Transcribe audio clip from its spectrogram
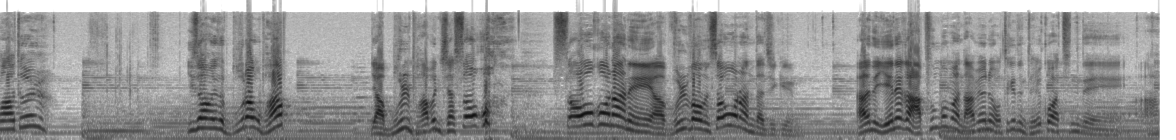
파들? 이 상황에서 물하고 밥? 야 물 밥은 진짜 썩어 썩어나네. 야 물밥은 썩어난다 지금. 아 근데 얘네가 아픈 것만 나면은 어떻게든 될 것 같은데. 아.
